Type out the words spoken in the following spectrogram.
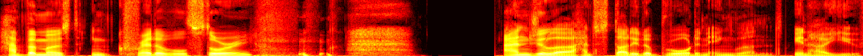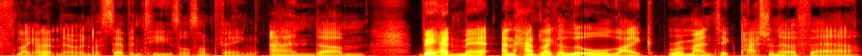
have the most incredible story. Angela had studied abroad in England in her youth, like I don't know, in the seventies or something, and um, they had met and had like a little like romantic, passionate affair.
